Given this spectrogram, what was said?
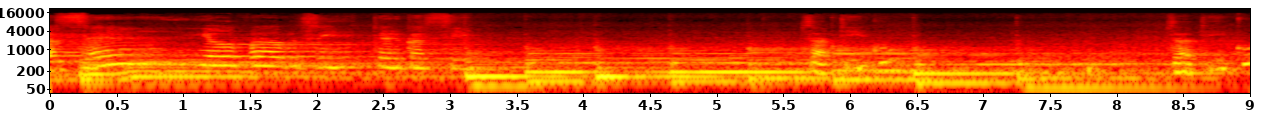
Zasejował si tylko si. Zatiku? Zatiku?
